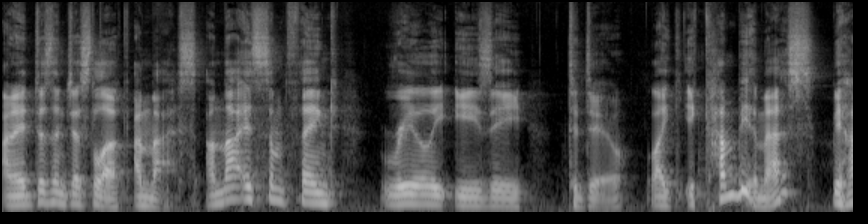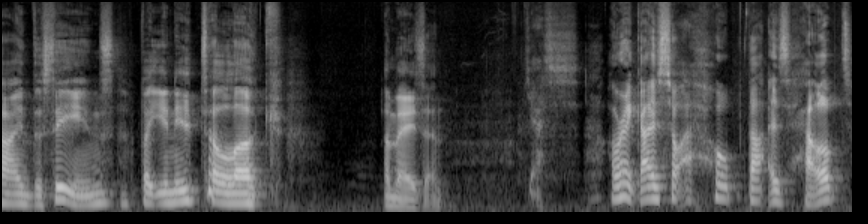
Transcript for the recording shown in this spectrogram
and it doesn't just look a mess. And that is something really easy to do. Like, it can be a mess behind the scenes, but you need to look amazing. All right, guys, so I hope that has helped.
